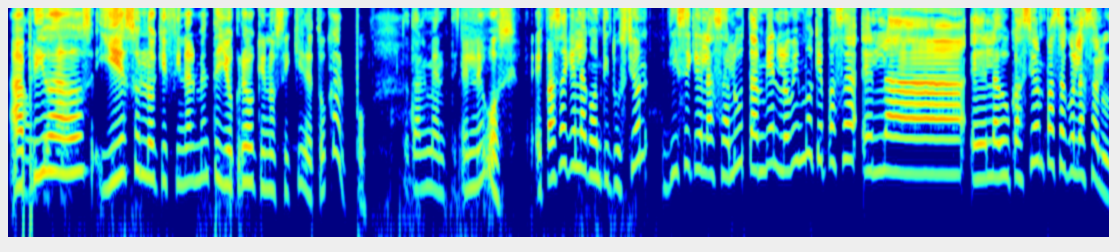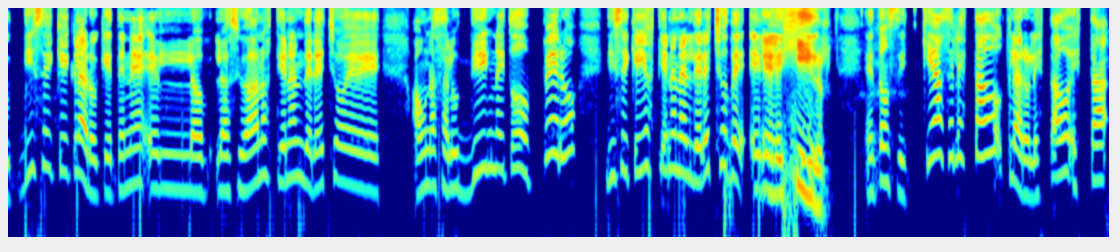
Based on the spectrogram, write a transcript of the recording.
a sea- privados y eso es lo que finalmente yo creo que no se quiere tocar, po, Totalmente. el negocio. Eh, Pasa que en la Constitución dice que la salud también, lo mismo que pasa en la, en la educación, pasa con la salud. Dice que, claro, que tiene el- lo- los ciudadanos tienen derecho de- a una salud digna y todo, pero dice que ellos tienen el derecho de elegir. Elegir. Entonces, ¿qué hace el Estado? Claro, el Estado está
